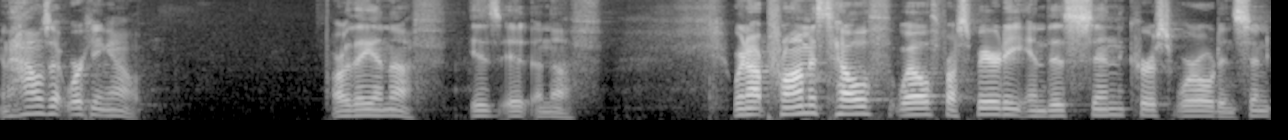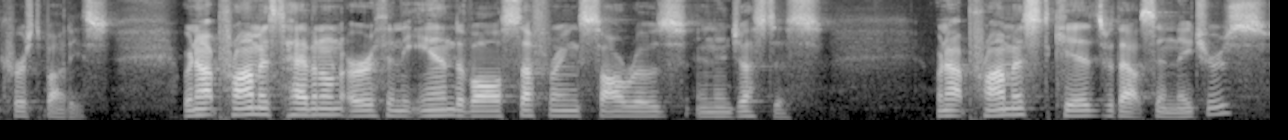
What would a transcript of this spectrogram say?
and how is that working out? Are they enough? Is it enough? We're not promised health, wealth, prosperity in this sin cursed world and sin cursed bodies. We're not promised heaven on earth and the end of all suffering, sorrows, and injustice. We're not promised kids without sin natures,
